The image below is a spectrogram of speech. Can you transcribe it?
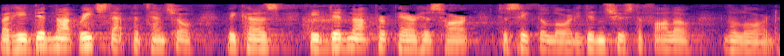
But he did not reach that potential because he did not prepare his heart to seek the Lord. He didn't choose to follow the Lord.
